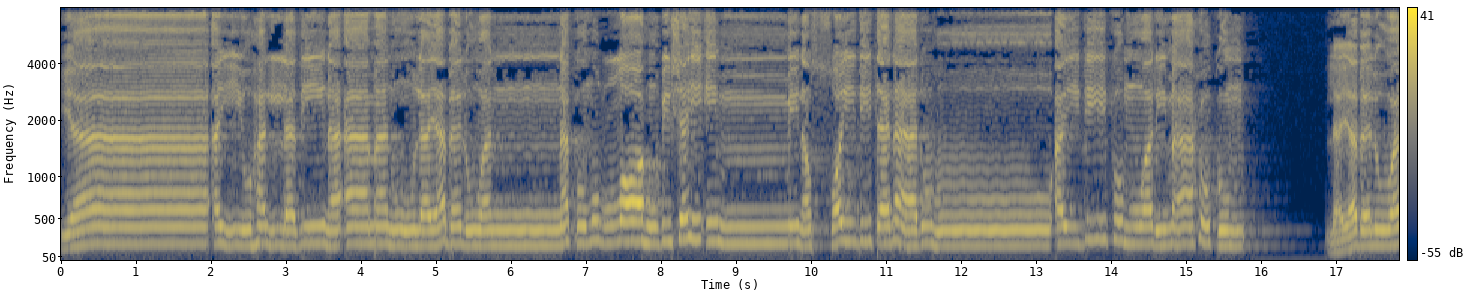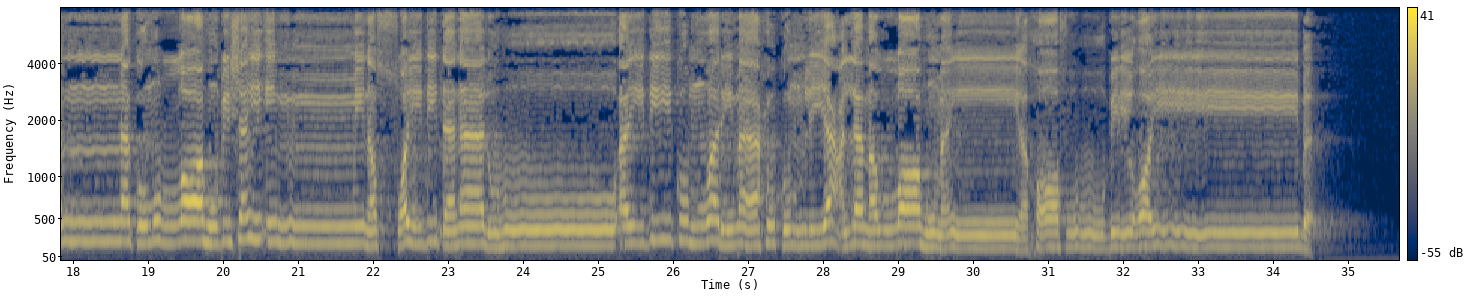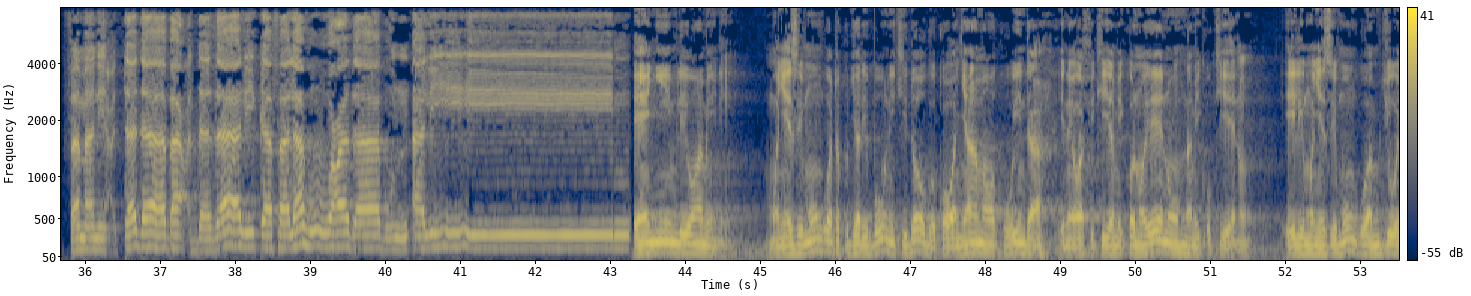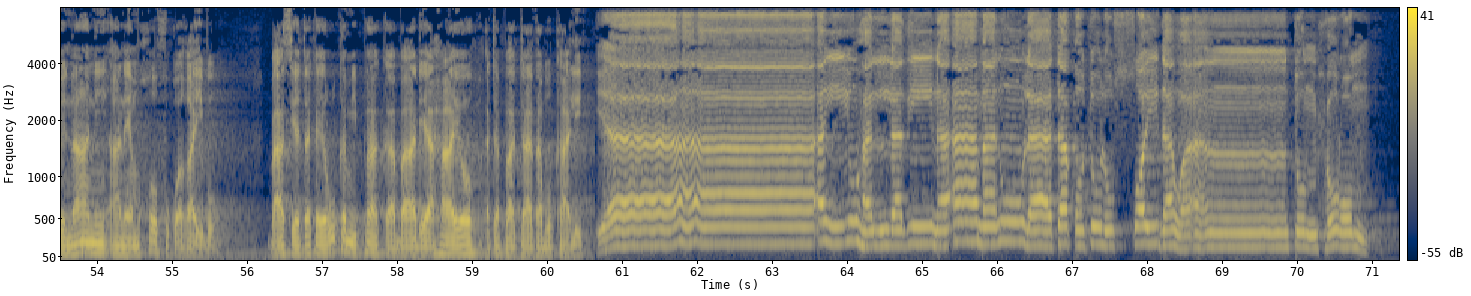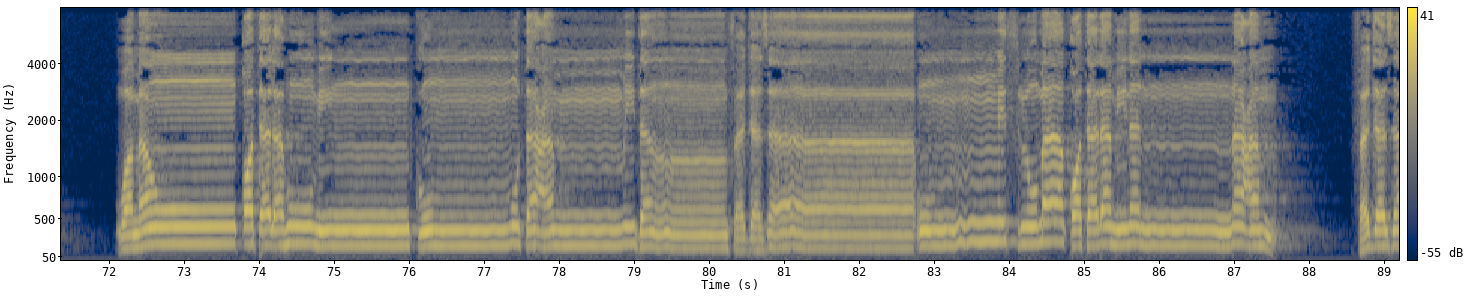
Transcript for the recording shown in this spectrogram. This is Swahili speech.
يا أيها الذين آمنوا ليبلونكم الله بشيء من الصيد تناله أيديكم ورماحكم ليبلونكم الله بشيء من الصيد تناله ايديكم ورماحكم ليعلم الله من يخافه بالغيب فمن اعتدى بعد ذلك فله عذاب اليم Enyi mlioamini Mwenyezi Mungu atakujaribuni kidogo kwa wanyama wa kuwinda inayowafikia mikono yenu na mikuki yenu ili Mwenyezi Mungu amjue nani anayemhofu kwa ghaibu. Basi atakayeruka mipaka baada ya hayo atapata adhabu kali. Ya ayyuhalladhina amanu la taqtulus sayda wa antum hurum. ومن قتله منكم متعمدا فجزاء مثل ما قتل من النعم فجزاء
